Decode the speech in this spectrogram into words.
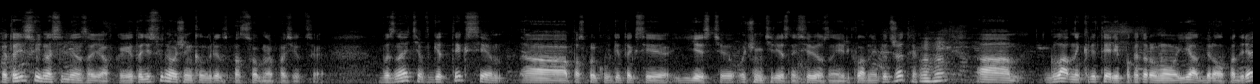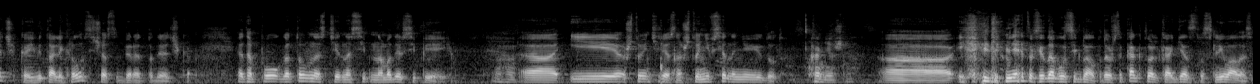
Это действительно сильная заявка. И это действительно очень конкурентоспособная позиция. Вы знаете, в GetTex, а, поскольку в GetTex есть очень интересные, серьезные рекламные бюджеты, а, главный критерий, по которому я отбирал подрядчика, и Виталий Крылов сейчас отбирает подрядчика, это по готовности на модель CPA. А, И что интересно, что не все на нее идут. Конечно. А, И для меня это всегда был сигнал, потому что как только агентство сливалось,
